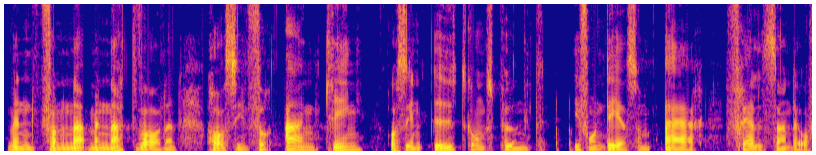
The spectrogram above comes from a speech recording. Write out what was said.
Men, för, men nattvarden har sin förankring och sin utgångspunkt ifrån det som är frälsande och,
